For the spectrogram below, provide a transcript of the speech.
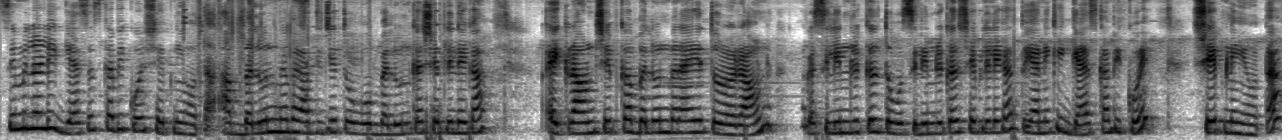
similarly gases का भी कोई शेप नहीं होता। आप बलून में भरा दीजिए तो वो बलून का शेप ले लेगा। एक राउंड शेप का बलून बनाइए तो राउंड अगर सिलिंड्रिकल तो वो सिलिंड्रिकल शेप ले लेगा। तो यानी कि गैस का भी कोई शेप नहीं होता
